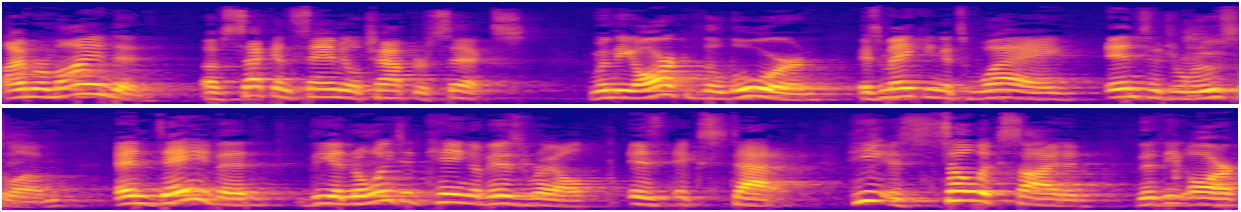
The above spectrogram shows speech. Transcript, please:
I'm reminded of 2 Samuel chapter 6 when the ark of the Lord is making its way into Jerusalem and David, the anointed king of Israel, is ecstatic. He is so excited that the ark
